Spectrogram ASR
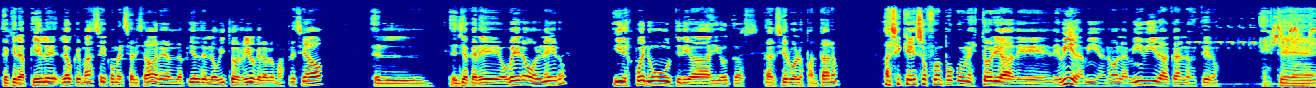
ya que la piel, lo que más se comercializaba era la piel del lobito del río, que era lo más preciado, el, el yacaré overo o el negro, y después nutrias y otros, el ciervo de los pantanos. Así que eso fue un poco una historia de, de vida mía, ¿no? La mi vida acá en los esteros. Este,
